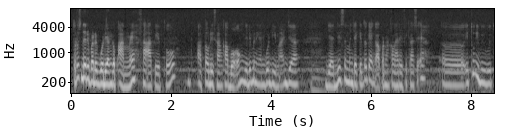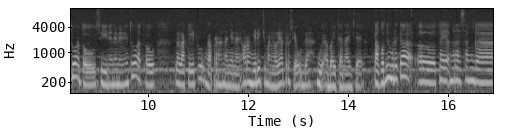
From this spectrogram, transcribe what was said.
terus daripada gue dianggap aneh saat itu atau disangka bohong jadi mendingan gue diem aja. Hmm. jadi semenjak itu kayak nggak pernah klarifikasi eh uh, itu ibu-ibu itu atau si nenek-nenek itu atau lelaki itu nggak pernah nanya-nanya orang jadi cuma ngeliat terus ya udah gue abaikan aja. Takutnya mereka eh, kayak ngerasa nggak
